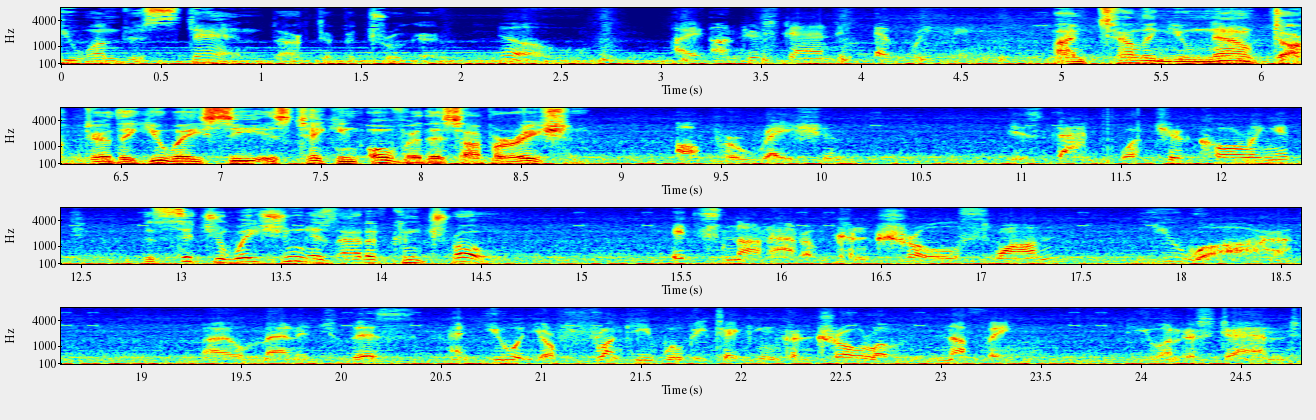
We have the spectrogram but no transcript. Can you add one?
you understand, Dr. Betruger. No, I understand everything. I'm telling you now, Doctor, the UAC is taking over this operation. Operation? Is that what you're calling it? The situation is out of control. It's not out of control, Swan. You are. I'll manage this, and you and your flunky will be taking control of nothing. Do you understand?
